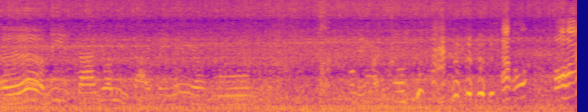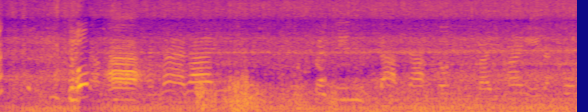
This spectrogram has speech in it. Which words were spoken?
เออ นี่กายย่นกายไปเร็วพวกนี้มันเอาพอดจบผ้าหันมาไล่ไปดินจากจากต้นใบไม้นักคง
